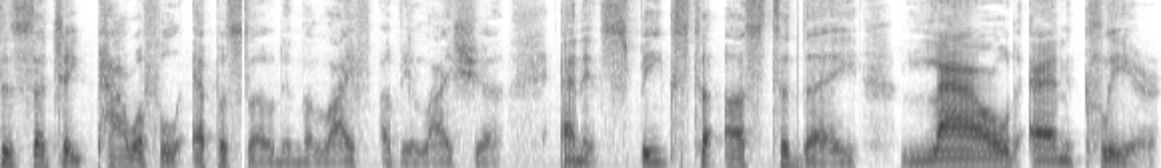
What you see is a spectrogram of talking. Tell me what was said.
is such a powerful episode in the life of Elisha, and it speaks to us today loud and clear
